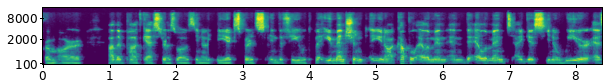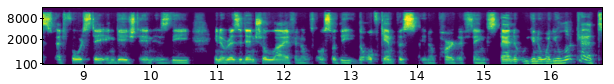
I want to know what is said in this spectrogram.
from our other podcasters as well as you know the experts in the field. But you mentioned you know a couple element and the element i guess you know we are as at 4Stay engaged in is the you know residential life and also the the off campus you know part of things. And you know when you look at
